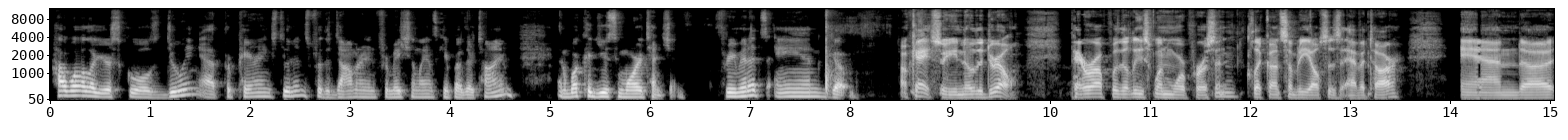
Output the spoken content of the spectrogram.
how well are your schools doing at preparing students for the dominant information landscape of their time and what could use some more attention. Three minutes and go. Okay, so you know the drill. Pair up with at least one more person, click on somebody else's avatar, and, uh,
